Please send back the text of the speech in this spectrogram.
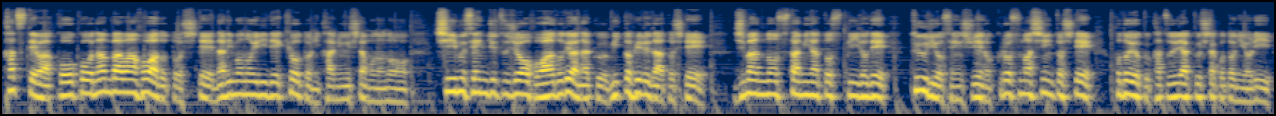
かつては高校ナンバーワンフォワードとして鳴り物入りで京都に加入したものの、チーム戦術上フォワードではなくミッドフィルダーとして自慢のスタミナとスピードでトゥーリオ選手へのクロスマシーンとして程よく活躍したことにより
